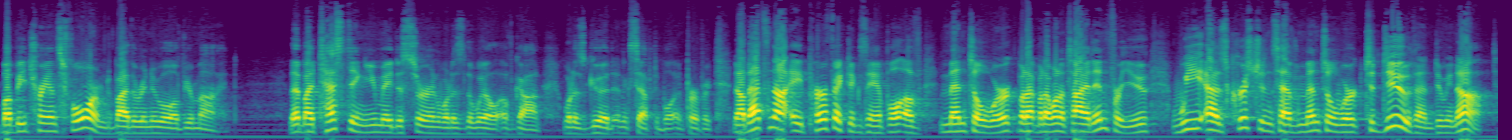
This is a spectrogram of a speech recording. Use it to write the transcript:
but be transformed by the renewal of your mind that by testing you may discern what is the will of God, what is good and acceptable and perfect. Now, that's not a perfect example of mental work, but I, but I want to tie it in for you. We as Christians have mental work to do, then, do we not?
